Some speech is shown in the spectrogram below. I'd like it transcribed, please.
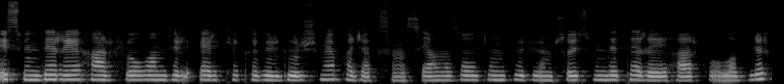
isminde R harfi olan bir erkekle bir görüşme yapacaksınız. Yalnız olduğunu görüyorum. Soy isminde de R harfi olabilir.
